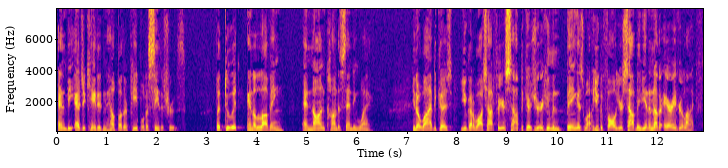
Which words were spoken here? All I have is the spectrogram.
and be educated and help other people to see the truth. But do it in a loving and non condescending way. You know why? Because you've got to watch out for yourself because you're a human being as well. You could fall yourself, maybe in another area of your life.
